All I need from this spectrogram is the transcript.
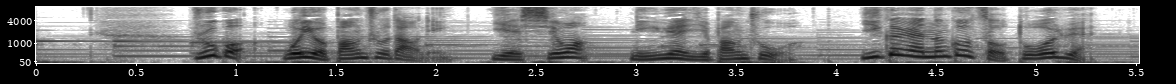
如果我有帮助到您，也希望您愿意帮助我。一个人能够走多远？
